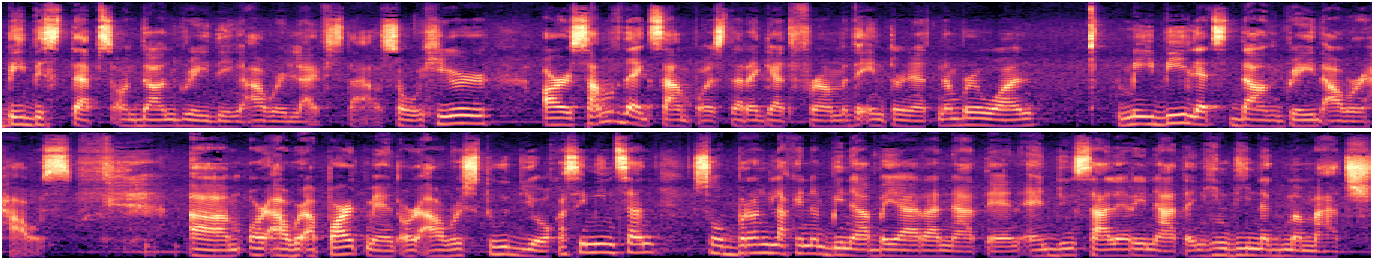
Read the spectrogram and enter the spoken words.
baby steps on downgrading our lifestyle. So here are some of the examples that I get from the internet. Number one, maybe let's downgrade our house um, or our apartment or our studio kasi minsan sobrang laki ng binabayaran natin and yung salary natin hindi nagmamatch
